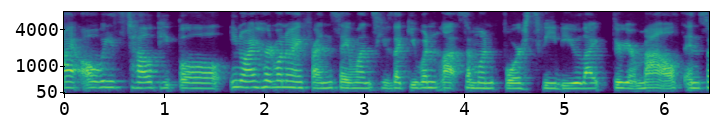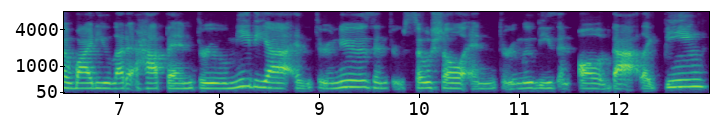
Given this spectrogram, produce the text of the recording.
I always tell people, you know, I heard one of my friends say once, he was like, you wouldn't let someone force feed you like through your mouth. And so why do you let it happen through media and through news and through social and through movies and all of that? Like being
